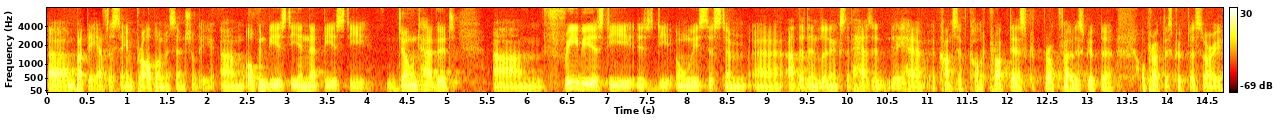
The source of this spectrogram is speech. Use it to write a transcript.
Um, but they have the same problem essentially. Um, OpenBSD and NetBSD don't have it. Um, FreeBSD is the only system uh, other than Linux that has it. They have a concept called procdesc, proc file descriptor, or proc descriptor, sorry,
